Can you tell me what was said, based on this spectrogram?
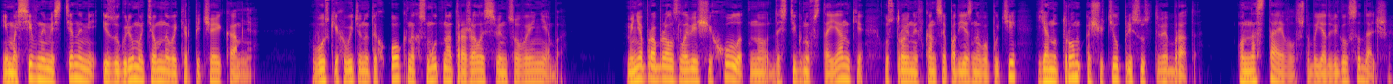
и массивными стенами из угрюмо-темного кирпича и камня. В узких вытянутых окнах смутно отражалось свинцовое небо. Меня пробрал зловещий холод, но, достигнув стоянки, устроенной в конце подъездного пути, я нутром ощутил присутствие брата. Он настаивал, чтобы я двигался дальше.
